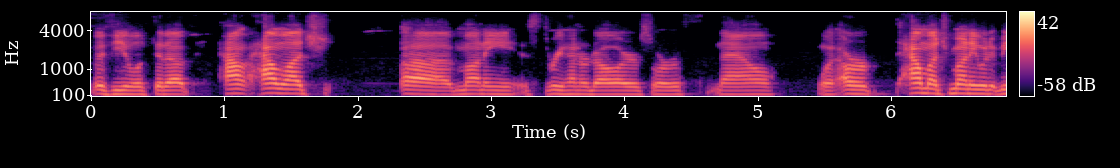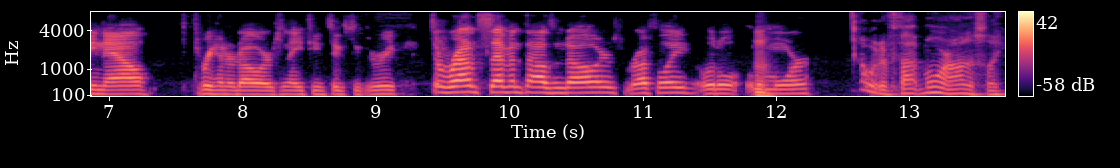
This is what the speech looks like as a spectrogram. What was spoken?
If you looked it up, how how much uh, money is three hundred dollars worth now, or how much money would it be now? Three hundred dollars in eighteen sixty three. It's around seven thousand dollars, roughly, a little a little Hmm. more. I would have thought more, honestly.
